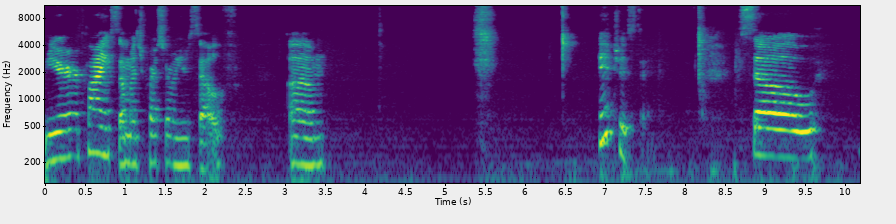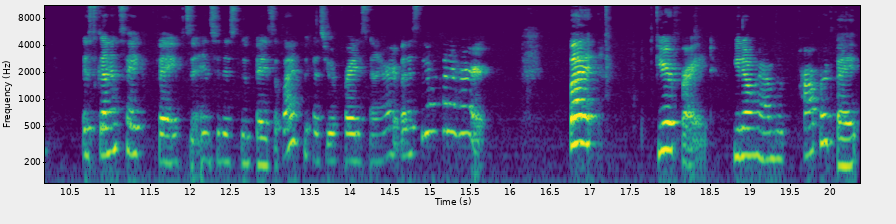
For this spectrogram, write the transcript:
you're applying so much pressure on yourself. Um, interesting. So it's gonna take faith to enter this new phase of life because you're afraid it's gonna hurt, but it's not gonna hurt. But you're afraid. You don't have the proper faith.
